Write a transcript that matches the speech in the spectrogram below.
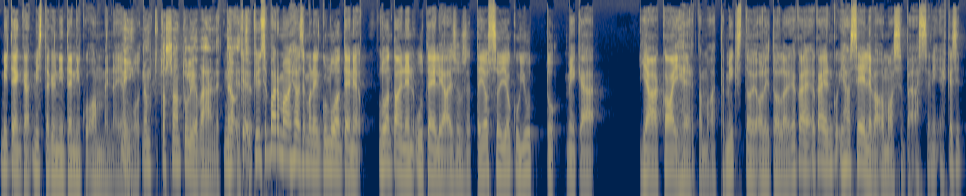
mitenkä, mistäkö niitä niin kuin ammenna ja niin, muuta. No mutta tuossahan tuli jo vähän. Että, no, että kyllä se varmaan ihan semmoinen niin kuin luonteinen, luontainen uteliaisuus, että jos on joku juttu, mikä jää kaihertamaan, että miksi toi oli tuolla, joka, joka ei niin kuin ihan selvä omassa päässä, niin ehkä sit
